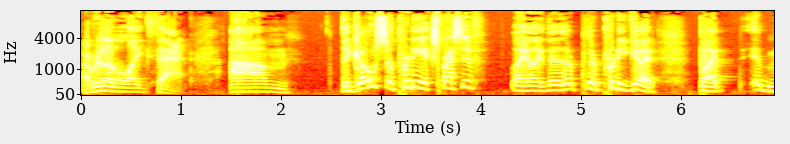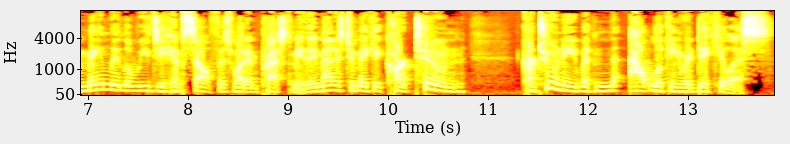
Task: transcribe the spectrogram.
I really like that. Um, the ghosts are pretty expressive, like like they're they're, they're pretty good, but mainly Luigi himself is what impressed me. They managed to make it cartoon, cartoony without looking ridiculous.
